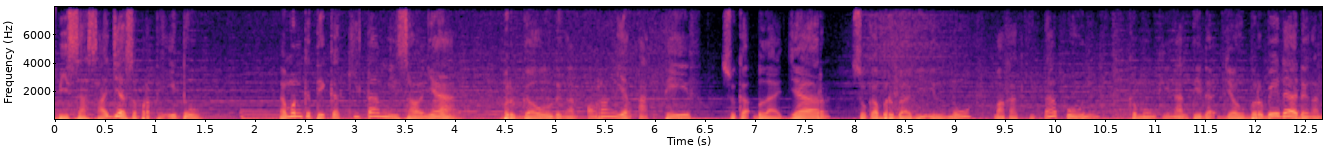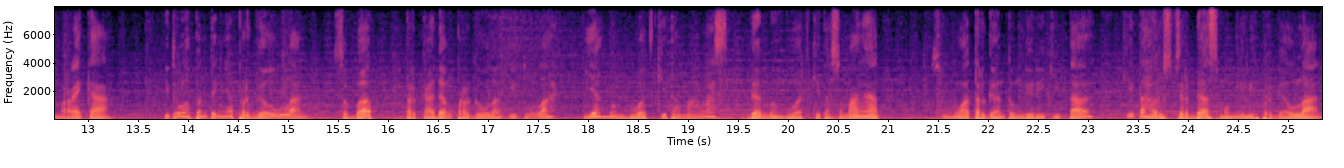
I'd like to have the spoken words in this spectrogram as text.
bisa saja seperti itu. Namun ketika kita misalnya bergaul dengan orang yang aktif, suka belajar, suka berbagi ilmu, maka kita pun kemungkinan tidak jauh berbeda dengan mereka. Itulah pentingnya pergaulan, sebab terkadang pergaulan itulah yang membuat kita malas dan membuat kita semangat. Semua tergantung diri kita, kita harus cerdas memilih pergaulan.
